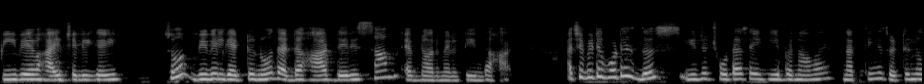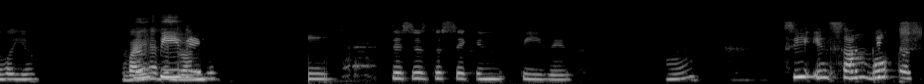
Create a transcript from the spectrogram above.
पी वेव हाई चली गई so we will get to know that the heart there is some abnormality in the heart अच्छा बेटे व्हाट इज़ दिस ये जो छोटा सा एक ये बना हुआ है nothing is written over here why have you drawn this is the second P wave wave. See in some books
